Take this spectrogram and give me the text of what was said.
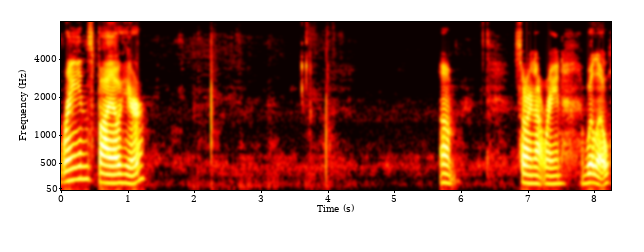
Rain's bio here. Um, sorry, not Rain. Willow.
